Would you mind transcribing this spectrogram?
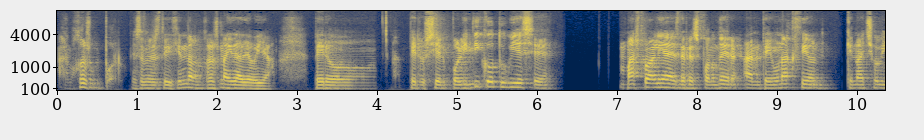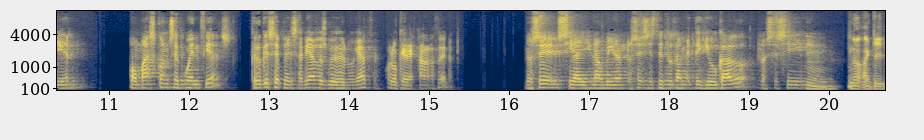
A lo mejor es un por. Eso que os estoy diciendo, a lo mejor es una idea de olla. Pero. Pero si el político tuviese más probabilidades de responder ante una acción que no ha hecho bien, o más consecuencias, creo que se pensaría dos veces lo que hace o lo que deja de hacer. No sé si hay una opinión, no sé si estoy totalmente equivocado, no sé si... Mm. No, aquí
